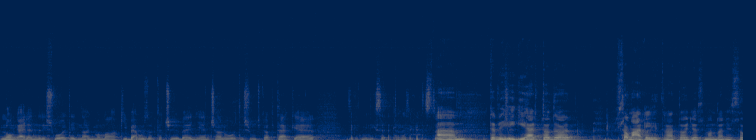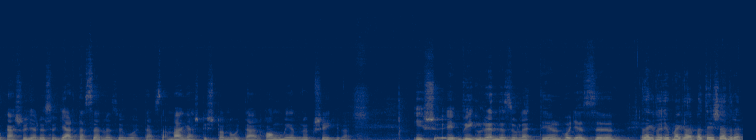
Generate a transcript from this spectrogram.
Long island is volt egy nagymama, aki behúzott a csőbe egy ilyen csalót, és úgy kapták el. Ezeket mindig szeretem, ezeket a sztorikat. Um, te végigjártad a szamár létrát, ahogy azt mondani szokás, hogy először gyártásszervező voltál, aztán vágást is tanultál, hangmérnökségre, és végül rendező lettél, hogy ez a legnagyobb meglepetésedre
